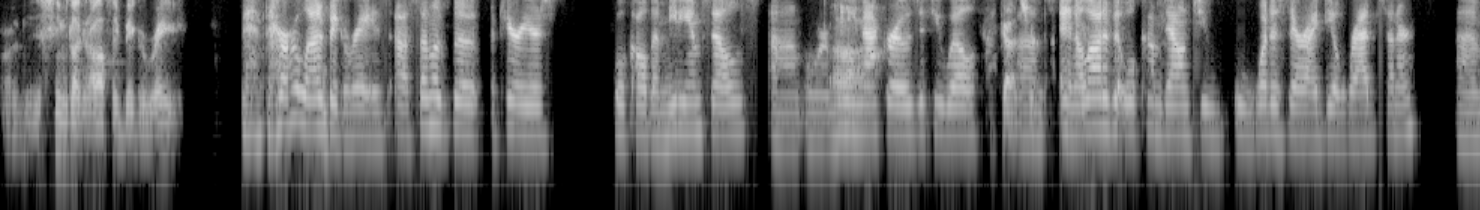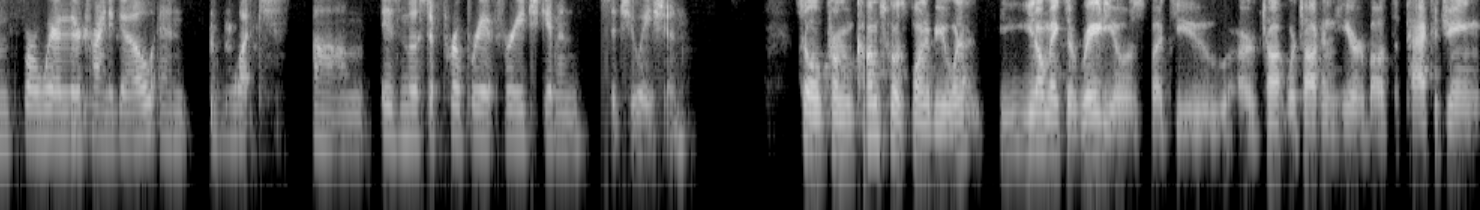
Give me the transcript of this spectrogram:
or this seems like an awfully big array? there are a lot of big arrays. Uh, some of the, the carriers we'll call them medium cells um, or mini uh, macros, if you will. Gotcha. Um, and a lot of it will come down to what is their ideal rad center um, for where they're trying to go and what um, is most appropriate for each given situation. So, from CommScope's point of view, not, you don't make the radios, but you are talk. We're talking here about the packaging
